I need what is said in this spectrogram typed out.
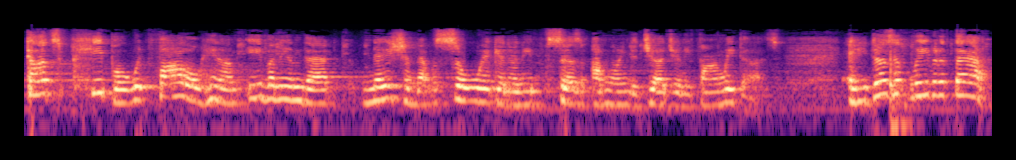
God's people would follow him even in that nation that was so wicked, and he says, I'm going to judge, and he finally does. And he doesn't leave it at that.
